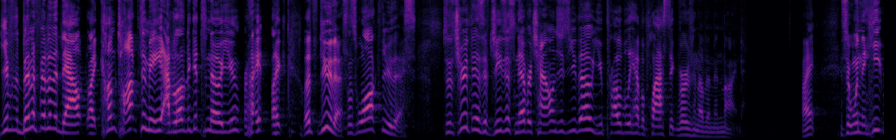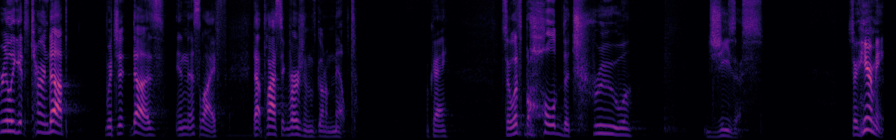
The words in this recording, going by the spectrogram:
give the benefit of the doubt. Like, come talk to me. I'd love to get to know you, right? Like, let's do this. Let's walk through this. So the truth is, if Jesus never challenges you, though, you probably have a plastic version of him in mind, right? And so when the heat really gets turned up, which it does in this life, that plastic version is going to melt, okay? So let's behold the true Jesus. So hear me.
